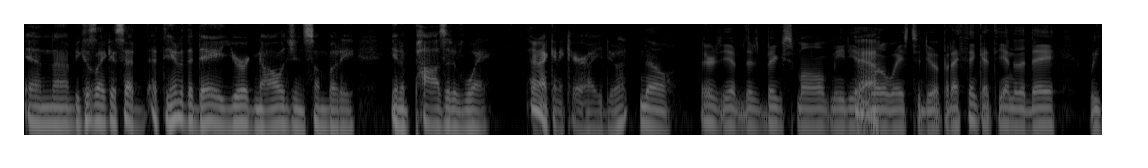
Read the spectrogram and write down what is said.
and uh, because, like I said, at the end of the day, you're acknowledging somebody in a positive way. They're not going to care how you do it. no, there's yeah, there's big, small, medium, Yeah. little ways to do it, but I think at the end of the day, we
